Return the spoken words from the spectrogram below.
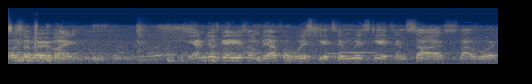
what's up, everybody? Yeah, I'm just getting this on behalf of Wizkid, Tim Wizkid, Tim Sars, Starboy.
